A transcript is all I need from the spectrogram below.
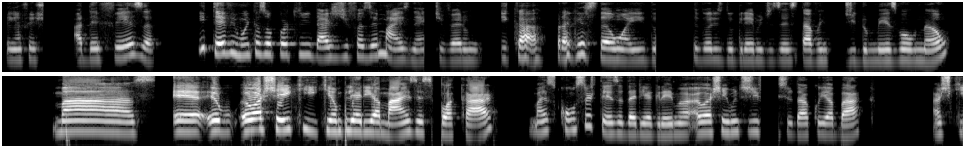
tenha fechado a defesa e teve muitas oportunidades de fazer mais, né? Tiveram ficar para a questão aí do torcedores do Grêmio dizer se estava impedido mesmo ou não. Mas é, eu, eu achei que, que ampliaria mais esse placar, mas com certeza daria Grêmio. Eu achei muito difícil dar Cuiabá. Acho que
